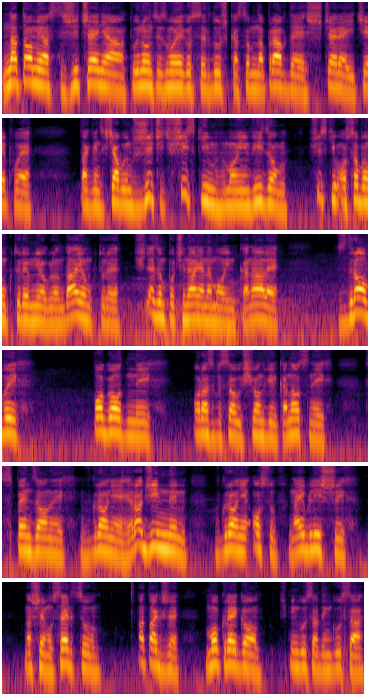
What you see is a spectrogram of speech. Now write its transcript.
Natomiast życzenia płynące z mojego serduszka są naprawdę szczere i ciepłe. Tak więc chciałbym życzyć wszystkim moim widzom, wszystkim osobom, które mnie oglądają, które śledzą poczynania na moim kanale, zdrowych, pogodnych oraz wesołych świąt wielkanocnych, spędzonych w gronie rodzinnym, w gronie osób najbliższych naszemu sercu, a także mokrego śmigusa dyngusa.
